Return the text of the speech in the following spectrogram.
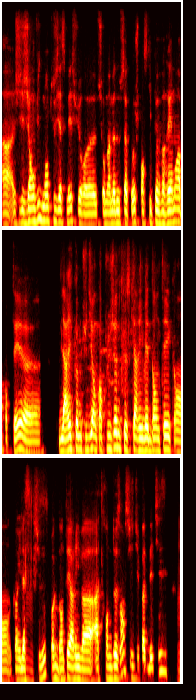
à j'ai envie de m'enthousiasmer sur, sur Mamadou Sakho. Je pense qu'il peut vraiment apporter il arrive, comme tu dis, encore plus jeune que ce qui arrivait Dante quand, quand il a signé chez nous. Je crois que Dante arrive à, 32 ans, si je dis pas de bêtises. Mm.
